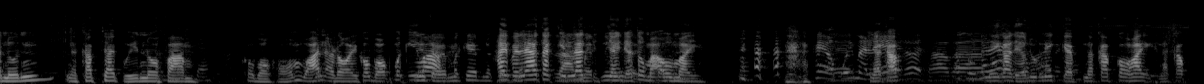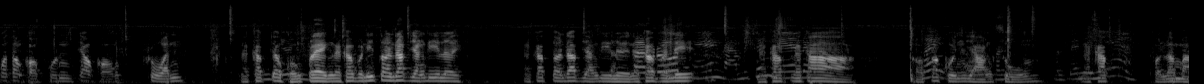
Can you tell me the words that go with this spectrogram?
ขนุนนะครับใช้ปุ๋ยอินโนฟาร์มเขาบอกหอมหวานอร่อยเขาบอกเมื่อกี้นี่ว่าแต่มาเก็บนะให้ไปแล้วถ้ากินแล้วติดใจเดี๋ยวต้องมาเอาใหม่ให้เอาปุ๋ยมาแล้วนะครับนี่ก็เดี๋ยวลูกนี้เก็บนะครับก็ให้นะครับก็ต้องขอบคุณเจ้าของสวนนะครับ เจ้าของแปลงนะครับ วันนี้ต้อนรับอย่างดีเลยนะครับต้อนรับอย่างดีเลยนะครับ วันนี้นะครับแล้วก็ขอบพระคุณอย่างสูงนะครับ ผลไม้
